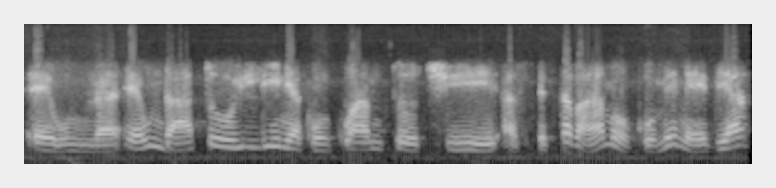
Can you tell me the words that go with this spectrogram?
è un, è un dato in linea con quanto ci aspettavamo come media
